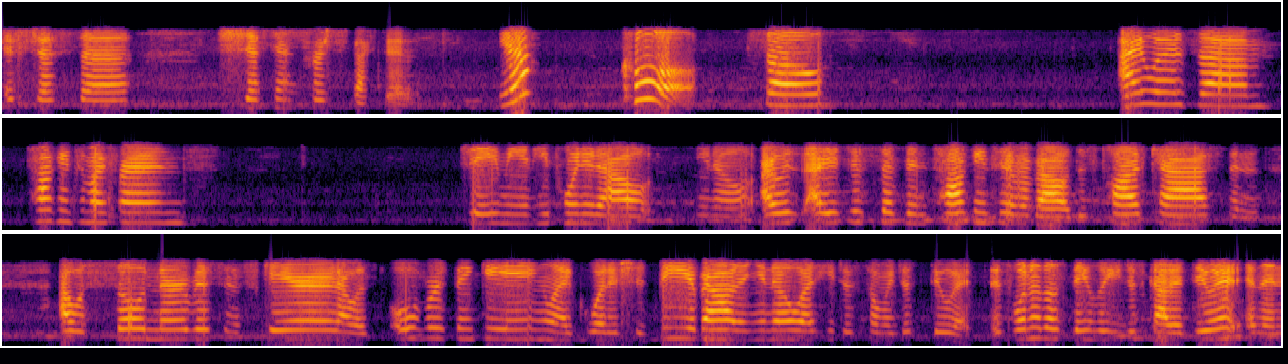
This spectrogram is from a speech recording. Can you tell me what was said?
It's just a shift in perspective. Yeah? Cool. So I was uh talking to my friends, Jamie, and he pointed out, you know, I was I just have been talking to him about this podcast and I was so nervous and scared. I was overthinking like what it should be about and you know what? He just told me just do it. It's one of those things where you just got to do it and then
